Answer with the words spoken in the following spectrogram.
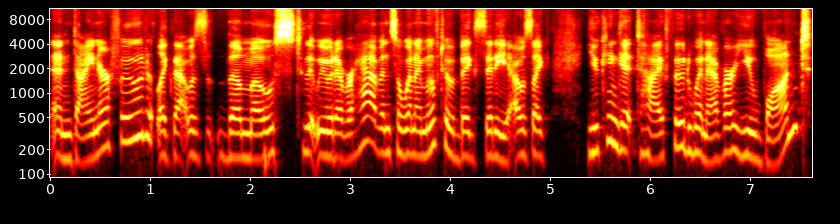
and diner food. Like that was the most that we would ever have. And so when I moved to a big city, I was like, you can get Thai food whenever you want.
